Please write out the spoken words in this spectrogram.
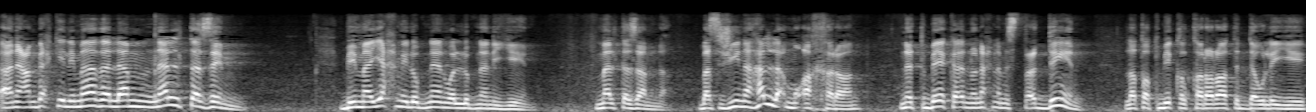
أنا عم بحكي لماذا لم نلتزم بما يحمي لبنان واللبنانيين؟ ما التزمنا. بس جينا هلأ مؤخرا نتباكى أنه نحن مستعدين لتطبيق القرارات الدولية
